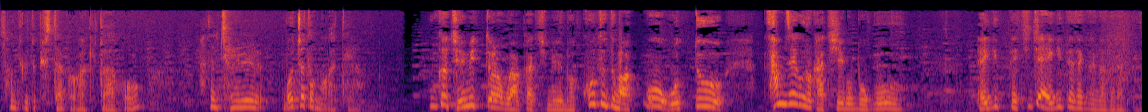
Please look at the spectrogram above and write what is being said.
성격도 비슷할 것 같기도 하고 하여튼 제일 멋졌던 것 같아요. 그러니까 재밌더라고요, 아까쯤에. 막 코드도 맞고, 옷도 삼색으로 같이 입어보고, 아기 때, 진짜 아기 때 생각나더라고요.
